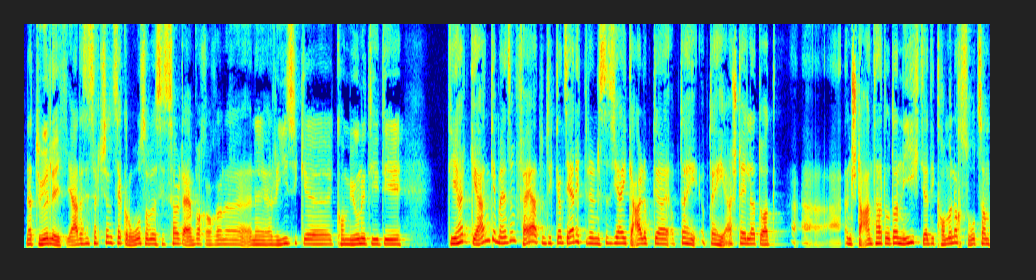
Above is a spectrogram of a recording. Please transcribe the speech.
Natürlich, ja, das ist halt schon sehr groß, aber es ist halt einfach auch eine, eine riesige Community, die, die halt gern gemeinsam feiert. Und ich ganz ehrlich, denen ist es ja egal, ob der, ob der, ob der Hersteller dort äh, einen Stand hat oder nicht, ja, die kommen auch so zusammen,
